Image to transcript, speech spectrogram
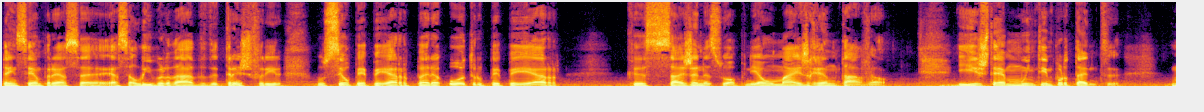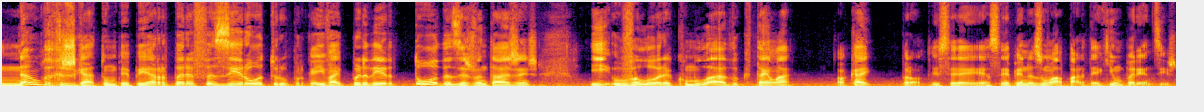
tem sempre essa, essa liberdade de transferir o seu PPR para outro PPR que seja, na sua opinião, mais rentável. E isto é muito importante. Não resgate um PPR para fazer outro, porque aí vai perder todas as vantagens e o valor acumulado que tem lá. Ok? Pronto, isso é, é apenas um à parte, é aqui um parênteses.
